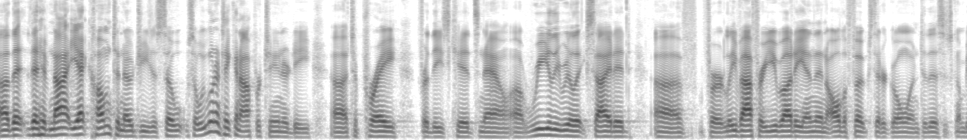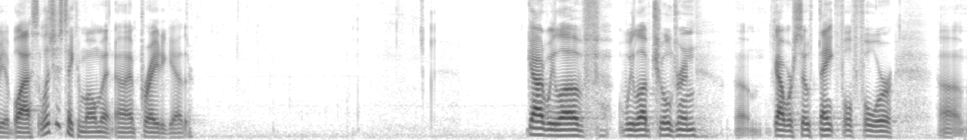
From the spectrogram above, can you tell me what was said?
uh, that, that have not yet come to know Jesus. So, so we want to take an opportunity uh, to pray for these kids now. Uh, really, really excited uh, for Levi, for you, buddy, and then all the folks that are going to this. It's going to be a blast. So let's just take a moment uh, and pray together. God, we love we love children. Um, God, we're so thankful for, um,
